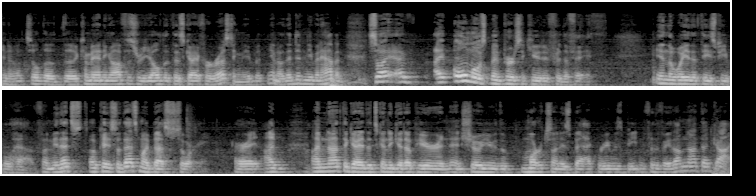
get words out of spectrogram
you know, until the, the commanding officer yelled at this guy for arresting me, but, you know, that didn't even happen. So I, I've, I've almost been persecuted for the faith in the way that these people have. I mean, that's, okay, so that's my best story, all right? I'm, I'm not the guy that's going to get up here and, and show you the marks on his back where he was beaten for the faith. I'm not that guy.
